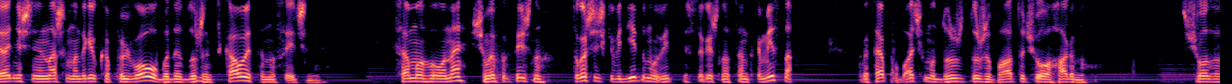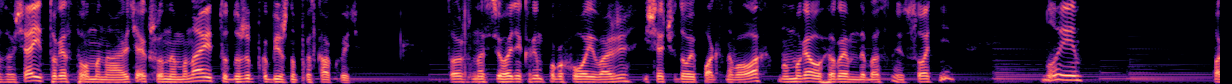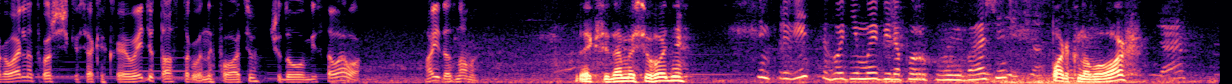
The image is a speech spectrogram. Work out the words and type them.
Сьогоднішня наша мандрівка по Львову буде дуже цікавою та насиченою. І саме головне, що ми фактично трошечки відійдемо від історичного центру міста, проте побачимо дуже-дуже багато чого гарного. Що зазвичай туристи оминають, а якщо не оминають, то дуже пробіжно проскакують. Тож у нас сьогодні, крім порохової вежі, і ще чудовий парк на валах, меморіал Героям Небесної Сотні. Ну і паралельно трошечки всяких краєвидів та старовинних палаців чудового міста Лева. Гайда з нами. Як ідемо сьогодні? Всім привіт! Сьогодні ми біля порохової вежі. Парк на валах.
